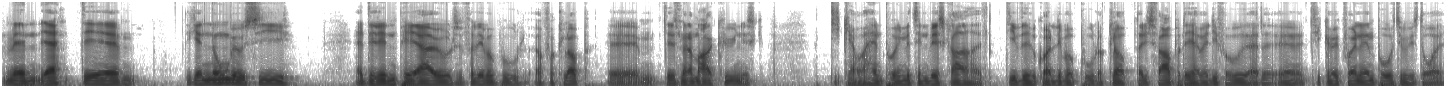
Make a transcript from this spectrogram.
men ja, det, øh, igen, nogen vil jo sige, at det er lidt en PR-øvelse for Liverpool og for Klopp. Øh, det er, man er meget kynisk. De kan jo have en pointe til en vis grad, at de ved jo godt, Liverpool og Klopp, når de svarer på det her, hvad de får ud af det. Øh, de kan jo ikke få en anden positiv historie.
